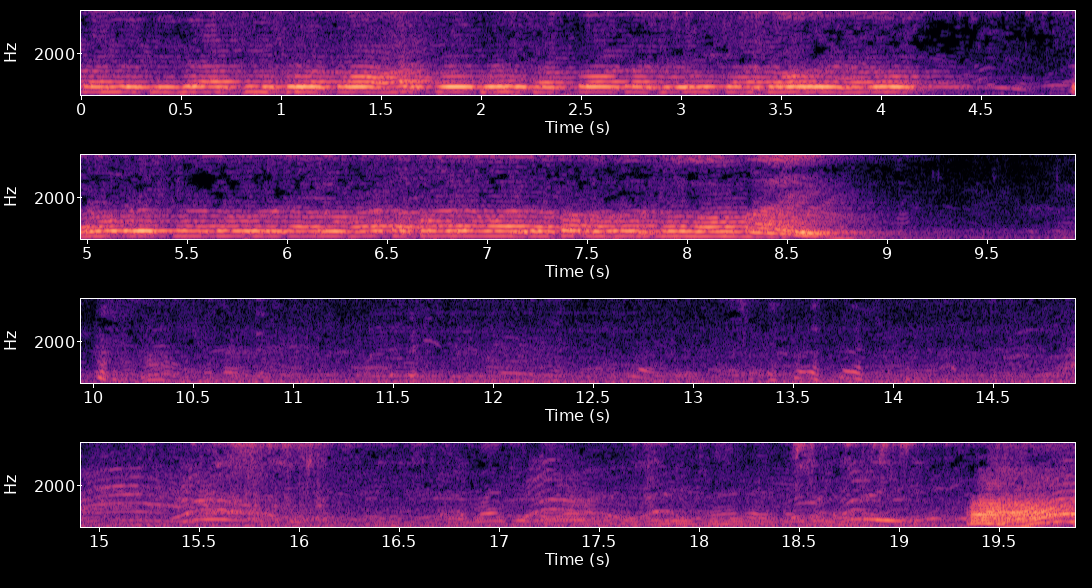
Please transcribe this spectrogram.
తల్లి దివ్యాశీసులతో ఆర్కేపీ సర్కోట శిరీష చౌదరి గారు శివకృష్ణ చౌదరి గారు వేటపాలెం వారి గత ప్రదర్శనలో ఉన్నాయి ఆహా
